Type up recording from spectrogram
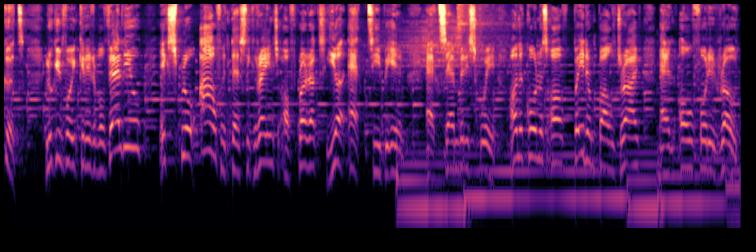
market. Looking for incredible value? Explore our fantastic range of products here at TBM at Sambury Square on the corners of Baden Powell Drive and Old Forty Road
